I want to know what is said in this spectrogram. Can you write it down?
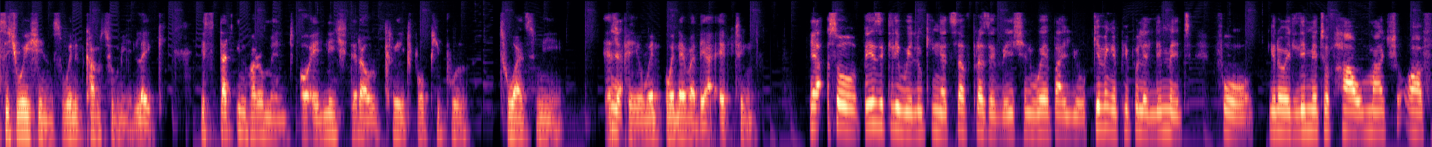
situations when it comes to me. Like it's that environment or a niche that I will create for people towards me as Yeah. when whenever they are acting. Yeah, so basically, we're looking at self preservation, whereby you're giving a people a limit for, you know, a limit of how much of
